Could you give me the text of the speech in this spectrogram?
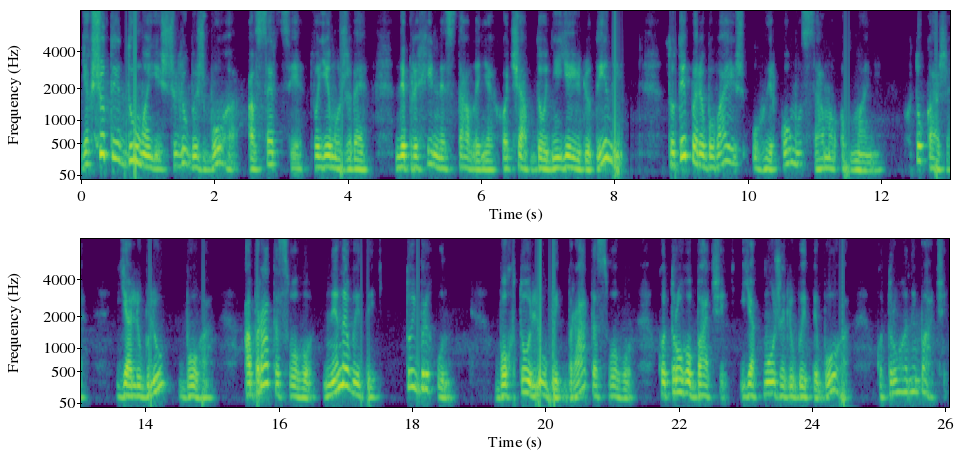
Якщо ти думаєш, що любиш Бога, а в серці твоєму живе неприхильне ставлення хоча б до однієї людини, то ти перебуваєш у гіркому самообмані. Хто каже, я люблю Бога, а брата свого ненавидить той брехун. Бо хто любить брата свого, котрого бачить, як може любити Бога, котрого не бачить.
